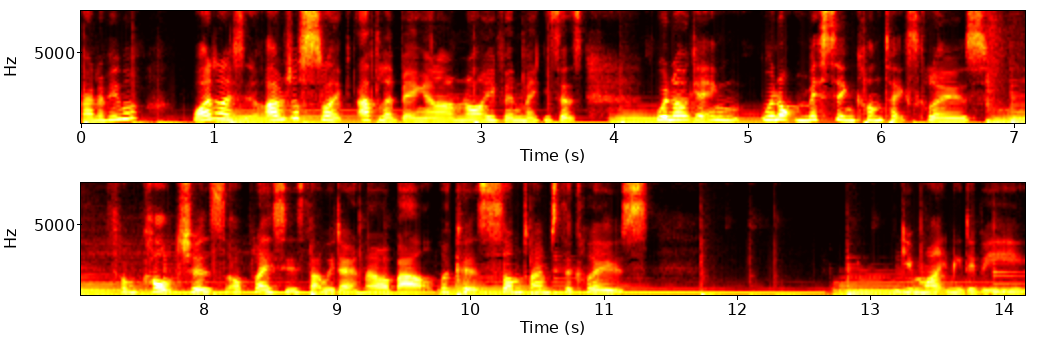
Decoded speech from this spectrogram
Random people? Why did I say I'm just like ad-libbing and I'm not even making sense. We're not getting we're not missing context clues from cultures or places that we don't know about because sometimes the clues you might need to be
